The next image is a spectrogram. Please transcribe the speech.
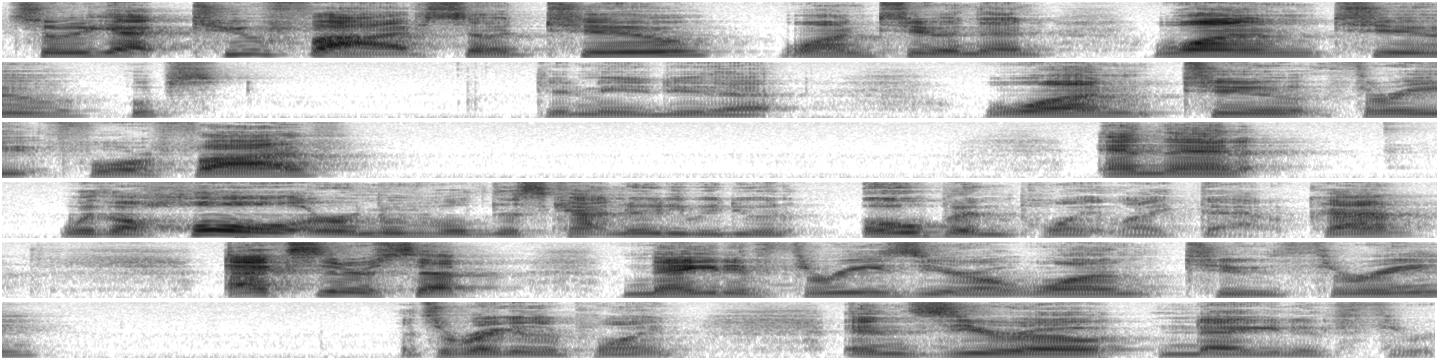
So we got 2 5, so two one two, and then 1 2, oops. Didn't mean to do that. 1 2 3 4 5. And then with a hole or removable discontinuity, we do an open point like that, okay? X-intercept, negative 3, 0, 1, 2, 3. That's a regular point. And 0, negative 3.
